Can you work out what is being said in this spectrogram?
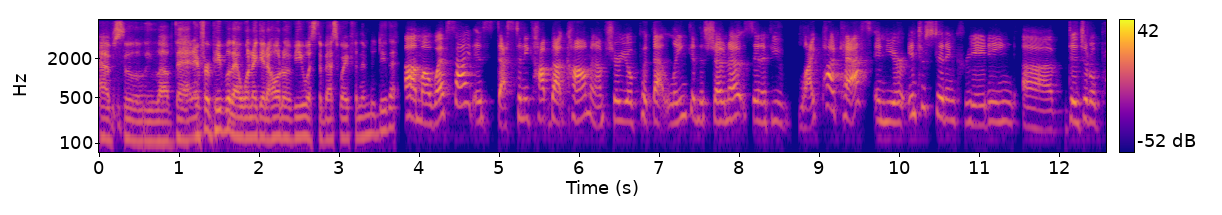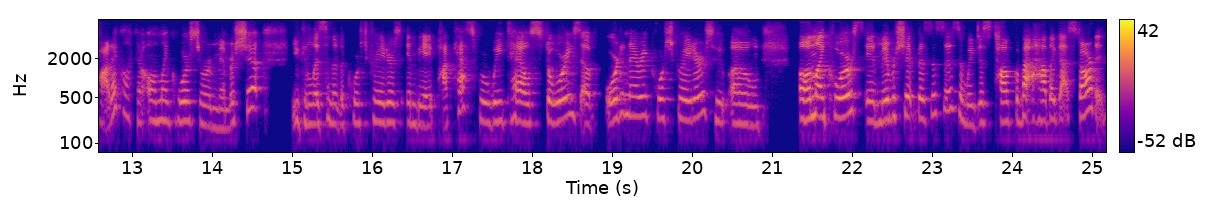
absolutely love that. And for people that want to get a hold of you, what's the best way for them to do that? Um, my website is destinycopp.com, and I'm sure you'll put that link in the show notes. And if you like podcasts and you're interested in creating a digital product like an online course or a membership, you can listen to the Course Creators MBA podcast, where we tell stories of ordinary course creators who own online course and membership businesses, and we just talk about how they got started.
